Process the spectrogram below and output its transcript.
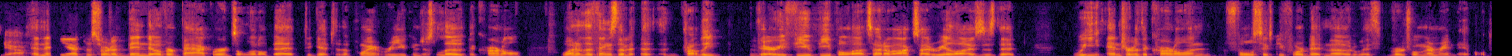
Yeah. And then you have to sort of bend over backwards a little bit to get to the point where you can just load the kernel. One of the things that uh, probably very few people outside of Oxide realize is that we enter the kernel in full 64 bit mode with virtual memory enabled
